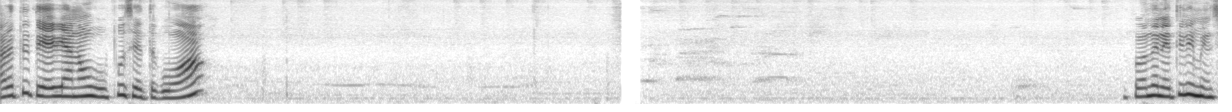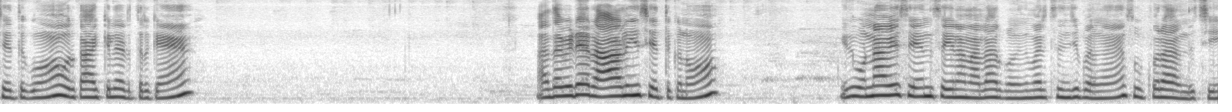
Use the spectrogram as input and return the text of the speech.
அடுத்து தேவையான உப்பு சேர்த்துக்குவோம். இப்போ வந்து நெத்திலி மீன் சேர்த்துக்குவோம். ஒரு கால் கிலோ எடுத்திருக்கேன். அதை விட இறாலையும் சேர்த்துக்கணும். இது ஒன்றாவே சேர்ந்து செய்யலாம். நல்லாயிருக்கும் இது மாதிரி செஞ்சு பாருங்கள் சூப்பராக இருந்துச்சு.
